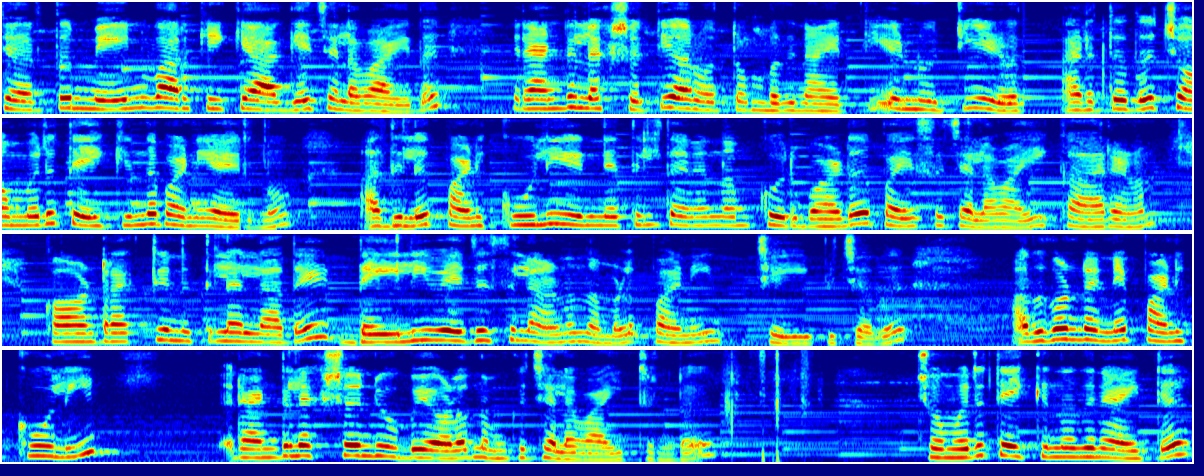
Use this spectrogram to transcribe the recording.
ചേർത്ത് മെയിൻ വർക്കിക്ക് ആകെ ചിലവായത് രണ്ട് ലക്ഷത്തി അറുപത്തൊമ്പതിനായിരത്തി എണ്ണൂറ്റി എഴുപത് അടുത്തത് ചുമര് തേക്കുന്ന പണിയായിരുന്നു. അതിൽ പണിക്കൂലി ഇനത്തിൽ തന്നെ നമുക്ക് ഒരുപാട് പൈസ ചിലവായി. കാരണം കോൺട്രാക്റ്റ് ഇനത്തിലല്ലാതെ ഡെയിലി വേജസിലാണ് നമ്മൾ പണി ചെയ്യിപ്പിച്ചത്. അതുകൊണ്ട് തന്നെ പണിക്കൂലി രണ്ട് ലക്ഷം രൂപയോളം നമുക്ക് ചിലവായിട്ടുണ്ട്. ചുമര് തേക്കുന്നതിനായിട്ട്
